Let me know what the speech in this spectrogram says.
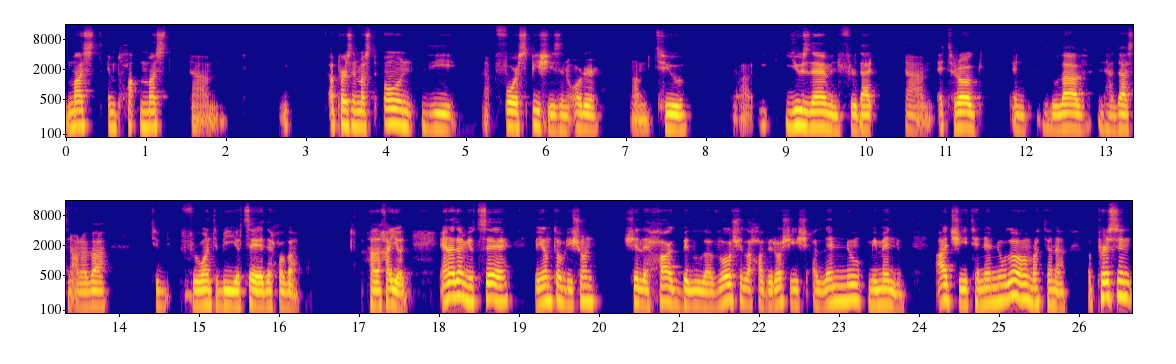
must imply must um, a person must own the uh, four species in order um, to uh, use them and for that um, etrog and lulav and hadas and arava to for one to be yotzei yedei chova. הלכה י' אין אדם יוצא ביום טוב ראשון של החג בלולבו של החברו שישאלנו ממנו עד שיתננו לו מתנה. A person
